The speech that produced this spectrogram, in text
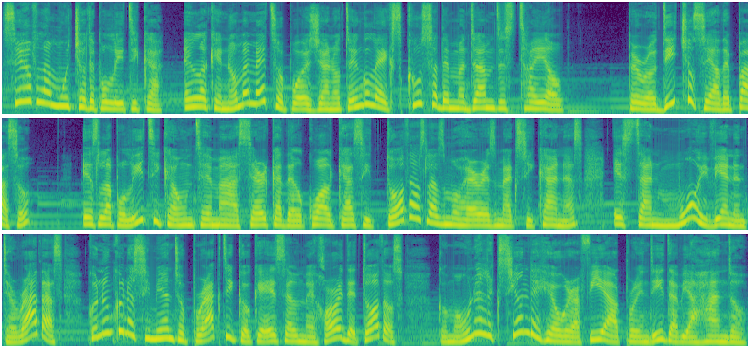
Se habla mucho de política, en la que no me meto pues ya no tengo la excusa de Madame de Stael. Pero dicho sea de paso, ¿Es la política un tema acerca del cual casi todas las mujeres mexicanas están muy bien enteradas, con un conocimiento práctico que es el mejor de todos, como una lección de geografía aprendida viajando?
